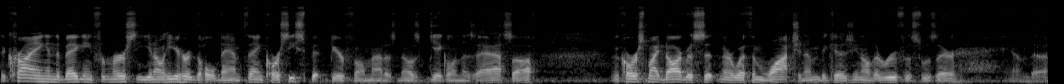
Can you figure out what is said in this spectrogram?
the crying and the begging for mercy. You know, he heard the whole damn thing. Of course, he spit beer foam out his nose, giggling his ass off. And of course, my dog was sitting there with him, watching him because, you know, the Rufus was there. And, uh,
